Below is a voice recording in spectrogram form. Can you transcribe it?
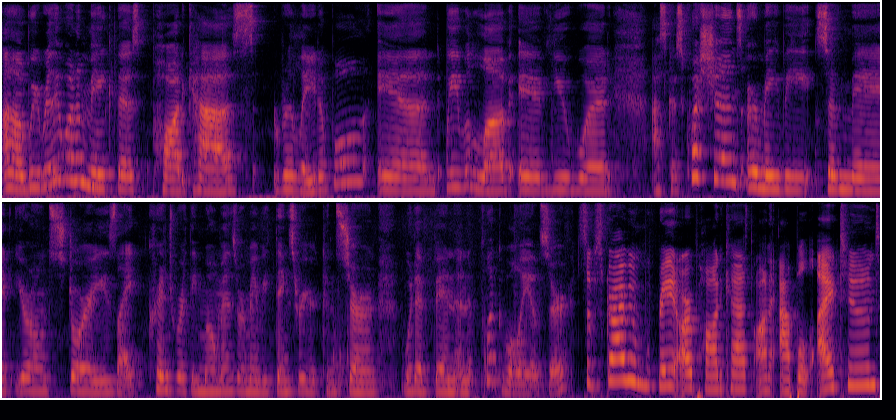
Uh, we really want to make this podcast relatable, and we would love if you would ask us questions or maybe submit your own stories, like cringeworthy moments, or maybe things for your concern would have been an applicable answer. Subscribe and rate our podcast on Apple iTunes.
